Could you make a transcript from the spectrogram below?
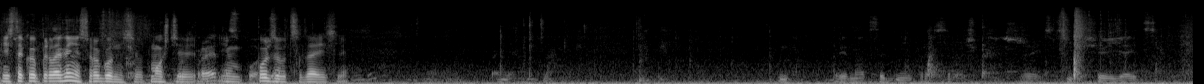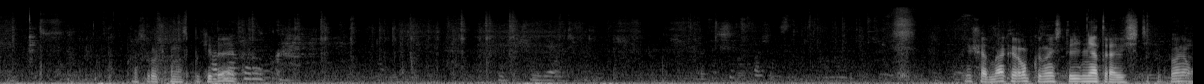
Есть такое приложение срок годности, вот можете Вот про это им спор, да? пользоваться, да, если. Понятно. 13 дней просрочка. Жесть. Еще и яйца. Просрочка нас Одна покидает. коробка. Видишь, одна коробка, значит, ты не отравишься теперь, понял?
